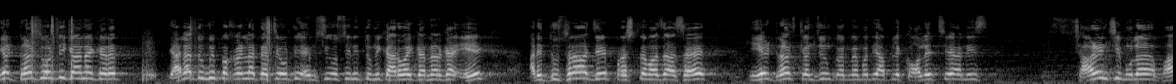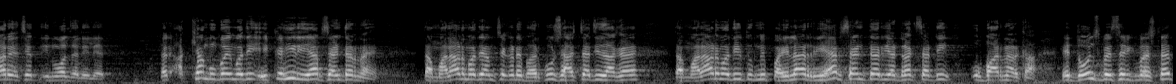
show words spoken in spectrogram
या ड्रग्सवरती का नाही करत? ज्याला तुम्ही पकडला त्याच्यावरती एमसीओसीनी तुम्ही कारवाई करणार का? एक. आणि दुसरा जे प्रश्न माझा असा आहे की हे ड्रग्स कन्झ्युम करण्यामध्ये आपले कॉलेजचे आणि शाळेंची मुलं फार याच्यात इन्व्हॉल्व्ह झालेली आहेत. तर अख्ख्या मुंबईमध्ये एकही रिहॅब सेंटर नाही. तर मलाडमध्ये आमच्याकडे भरपूर शासनाची जागा आहे. तर मलाडमध्ये तुम्ही पहिला रिहॅब सेंटर या ड्रग्ससाठी उभारणार का? हे दोन स्पेसिफिक प्रश्न आहेत.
